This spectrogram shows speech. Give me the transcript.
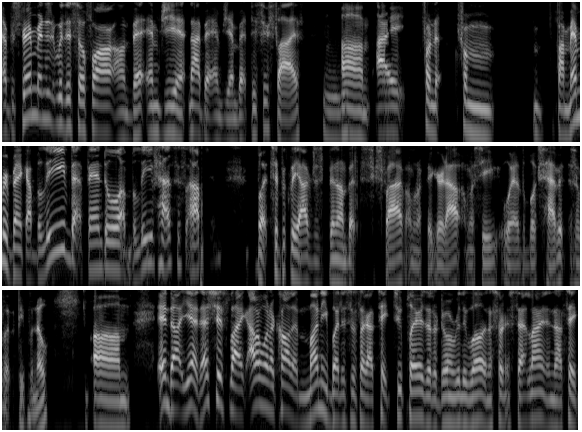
I've experimented with this so far on BetMGM, not BetMGM, Bet365. Mhm. Um, I from the from my memory bank, I believe that FanDuel, I believe, has this option. But typically, I've just been on Bet365. I'm gonna figure it out. I'm gonna see where the books have it, to let the people know. Um, and uh, yeah, that's just like I don't want to call it money, but it's just like I take two players that are doing really well in a certain stat line, and I take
